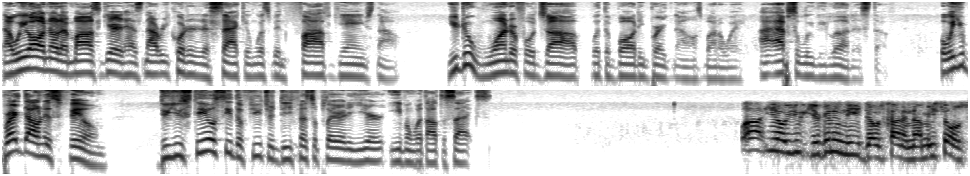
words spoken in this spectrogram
Now we all know that Myles Garrett has not recorded a sack in what's been five games now. You do wonderful job with the Baldy breakdowns, by the way. I absolutely love that stuff. But when you break down this film, do you still see the future defensive player of the year even without the sacks? Well, you know, you, are going to need those kind of numbers. He's still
